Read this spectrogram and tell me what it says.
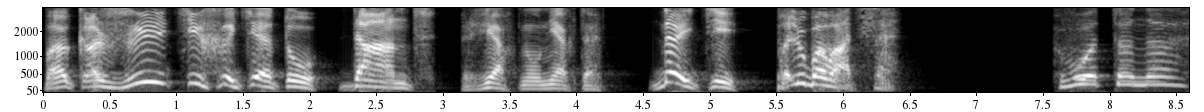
«Покажите хоть эту, Дант!» — рявкнул некто. «Дайте полюбоваться!» «Вот она!»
